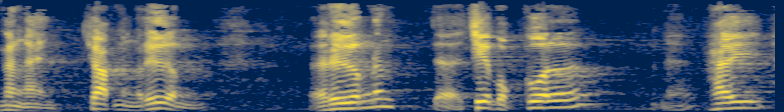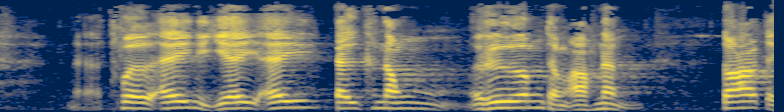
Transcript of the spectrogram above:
ហ្នឹងឯងជាប់នឹងរឿងរឿងហ្នឹង ជាបុគ្គលហើយធ្វើអីនិយាយអីទៅក្នុងរឿងទាំងអស់ហ្នឹងតលតែ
